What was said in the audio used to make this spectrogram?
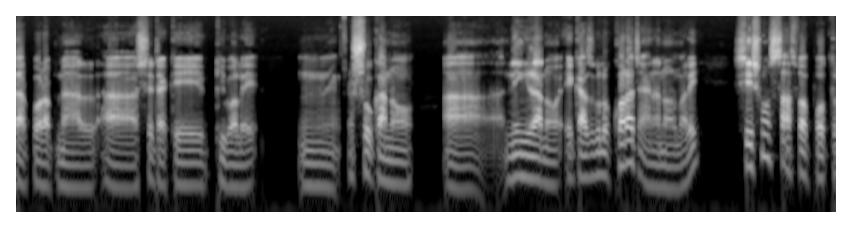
তারপর আপনার সেটাকে কি বলে শুকানো নিংড়ানো, এ কাজগুলো করা যায় না নর্মালি সেই সমস্ত আসবাবপত্র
